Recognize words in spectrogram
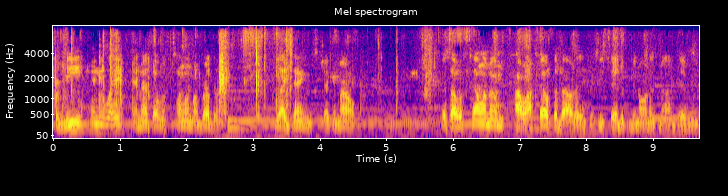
For me, anyway, and as I was telling my brother, Black James, check him out. As I was telling him how I felt about it, because he said it's been on his mind heavy.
